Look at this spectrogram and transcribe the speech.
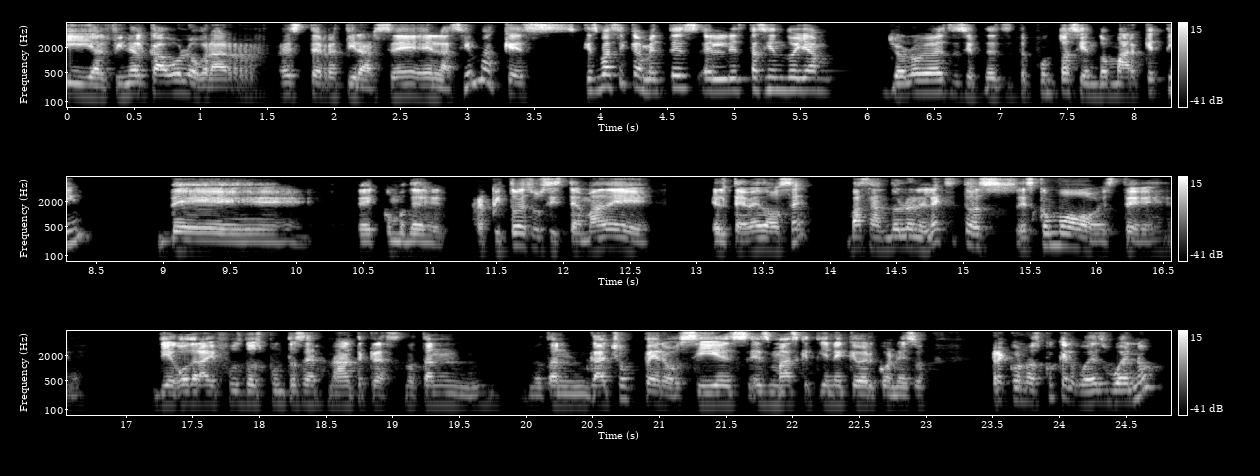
y al fin y al cabo lograr este, retirarse en la cima, que es, que es básicamente, es, él está haciendo ya, yo lo veo desde, desde este punto, haciendo marketing de, de, como de, repito, de su sistema de el TV12, basándolo en el éxito. Es, como este Diego Dreyfus 2.0, no, no te creas, no tan, no tan gacho, pero sí es, es más que tiene que ver con eso. Reconozco que el güey es bueno,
